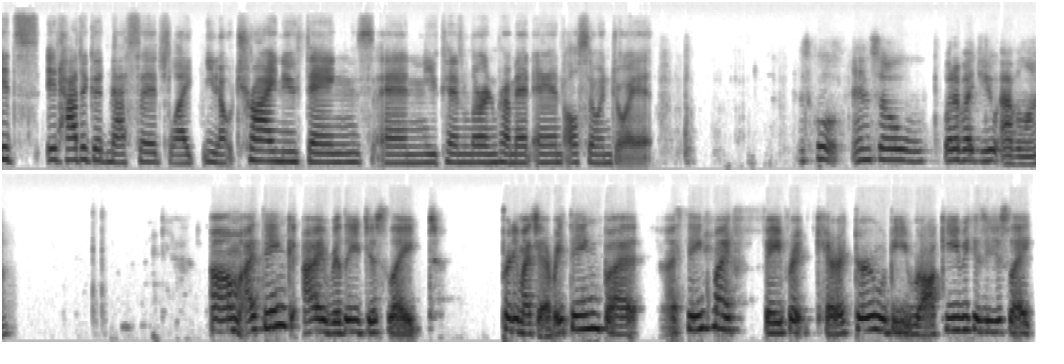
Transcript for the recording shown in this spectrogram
it's it had a good message like, you know, try new things and you can learn from it and also enjoy it. That's cool. And so, what about you, Avalon? Um, I think I really just liked pretty much everything, but I think my favorite character would be Rocky because he just like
